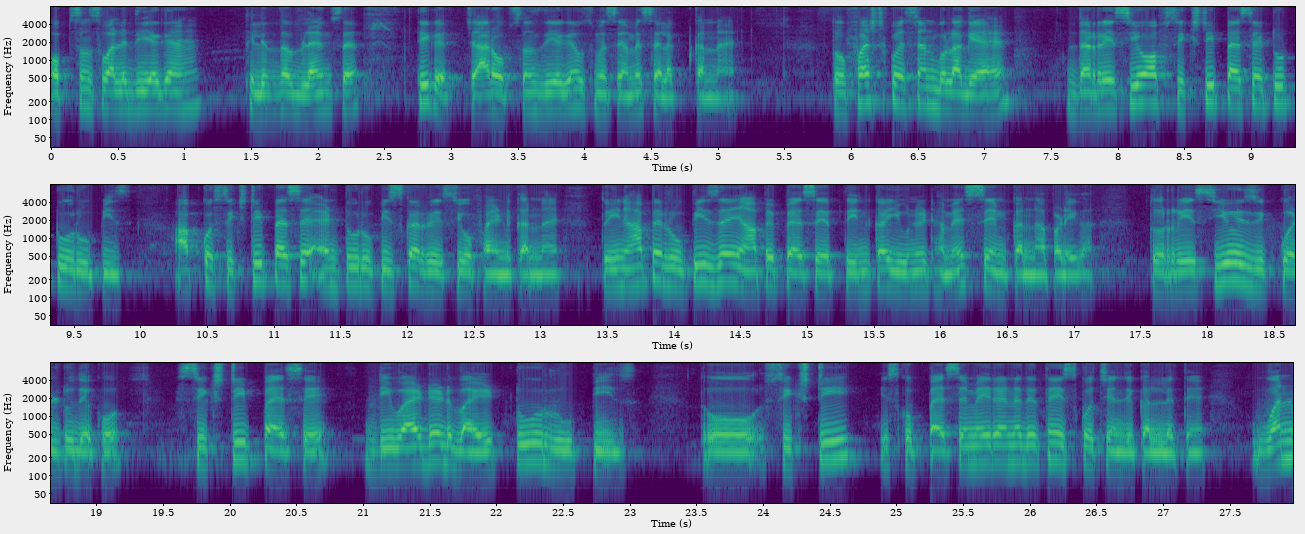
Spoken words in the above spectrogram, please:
ऑप्शंस वाले दिए गए हैं. फिल इन द ब्लैंक्स है. ठीक है? चार ऑप्शंस दिए गए उसमें से हमें सेलेक्ट करना है. तो फ़र्स्ट क्वेश्चन बोला गया है the ratio of sixty paise to two rupees आपको sixty paise and two rupees का रेशियो फाइंड करना है। तो यहाँ पे रुपीज़ है, यहाँ पे पैसे तो इनका यूनिट हमें सेम करना पड़ेगा। तो रेशियो इज़ इक्वल टू देखो sixty paise divided by two rupees तो सिक्सटी इसको पैसे में ही रहने देते हैं, इसको चेंज कर लेते हैं। वन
